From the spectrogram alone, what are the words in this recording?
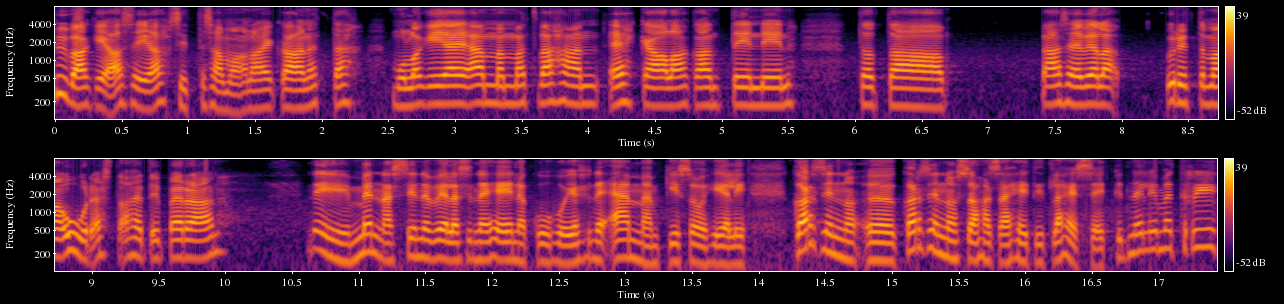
hyväkin asia sitten samaan aikaan, että mullakin jäi MM vähän ehkä alakanttiin, niin tota, pääsee vielä yrittämään uudestaan heti perään. Niin, mennä sinne vielä sinne heinäkuuhun ja sinne MM-kisoihin. Eli karsinno, karsinnossahan sä heitit lähes 74 metriä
